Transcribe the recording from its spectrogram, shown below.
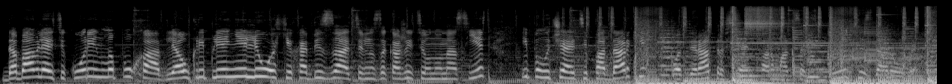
Добавляйте корень лопуха для укрепления легких. Обязательно закажите, он у нас есть. И получаете подарки. У оператора вся информация. Будьте здоровы!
